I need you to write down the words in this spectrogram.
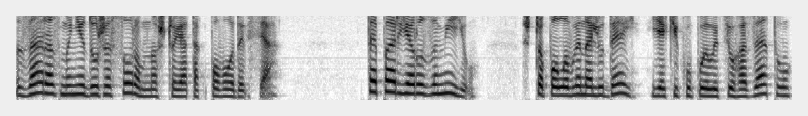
Зараз мені дуже соромно, що я так поводився. Тепер я розумію, що половина людей, які купили цю газету,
